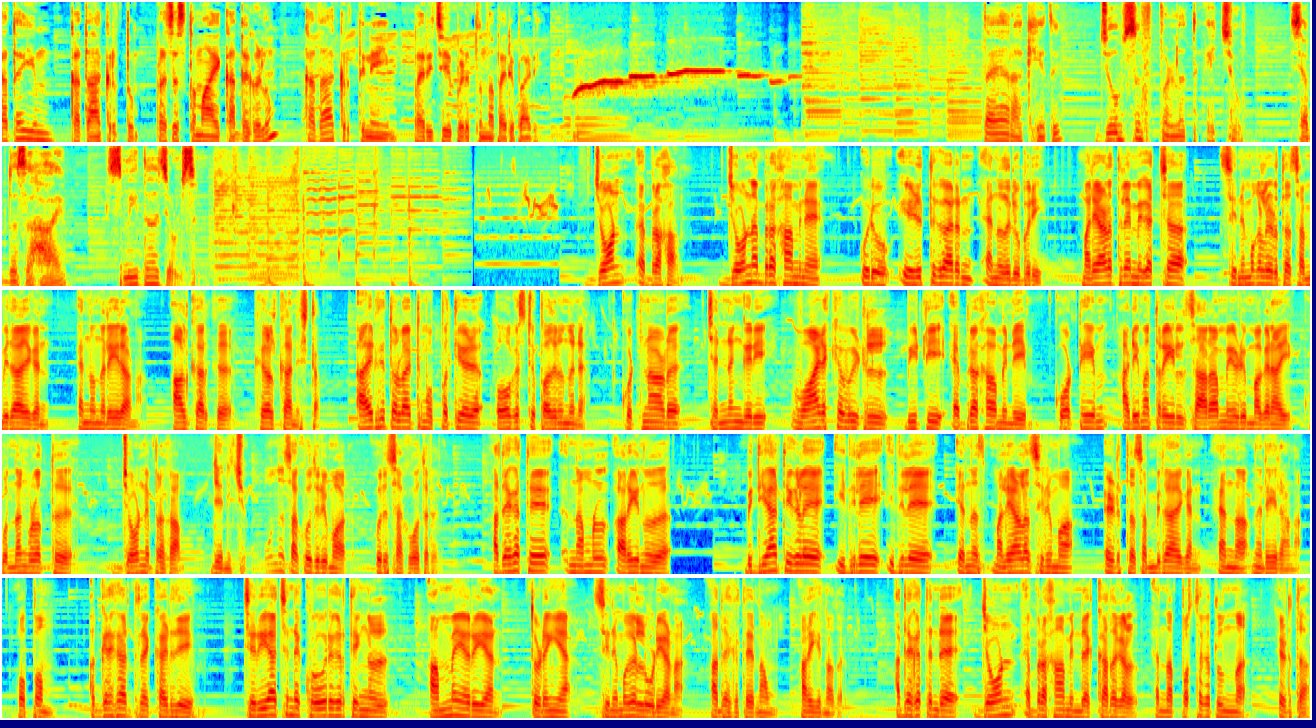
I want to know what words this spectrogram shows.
കഥയും കഥാകൃത്തും പ്രശസ്തമായ കഥകളും കഥാകൃത്തിനെയും പരിചയപ്പെടുത്തുന്ന പരിപാടി. തയ്യാറാക്കിയത് ജോസഫ് പള്ളത്ത് എച്ച് ശബ്ദസഹായം സ്മിത ജോൺസൺ. ജോൺ എബ്രഹാം. ജോൺ എബ്രഹാമിനെ ഒരു എഴുത്തുകാരൻ എന്നതിലുപരി മലയാളത്തിലെ മികച്ച സിനിമകളെടുത്ത സംവിധായകൻ എന്ന നിലയിലാണ് ആൾക്കാർക്ക് കേൾക്കാൻ ഇഷ്ടം ആയിരത്തി തൊള്ളായിരത്തി മുപ്പത്തിയേഴ് ഓഗസ്റ്റ് പതിനൊന്നിന് കുട്ടനാട് ചെന്നങ്കരി വാഴക്ക വീട്ടിൽ ബി ടി എബ്രഹാമിന്റെയും കോട്ടയം അടിമത്രയിൽ സാറാമ്മയുടെയും മകനായി കുന്നംകുളത്ത് ജോൺ എബ്രഹാം ജനിച്ചു. മൂന്ന് സഹോദരിമാർ ഒരു സഹോദരൻ. അദ്ദേഹത്തെ നമ്മൾ അറിയുന്നത് വിദ്യാർത്ഥികളെ ഇതിലെ ഇതിലെ എന്ന മലയാള സിനിമ എടുത്ത സംവിധായകൻ എന്ന നിലയിലാണ്. ഒപ്പം അഗ്രഹാരത്തിലെ കഴുതയും ചെറിയാച്ചന്റെ ക്രൂരകൃത്യങ്ങൾ അമ്മയെറിയാൻ തുടങ്ങിയ സിനിമകളിലൂടെയാണ് അദ്ദേഹത്തെ നാം അറിയുന്നത്. അദ്ദേഹത്തിന്റെ ജോൺ എബ്രഹാമിന്റെ കഥകൾ എന്ന പുസ്തകത്തിൽ നിന്ന് എടുത്ത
